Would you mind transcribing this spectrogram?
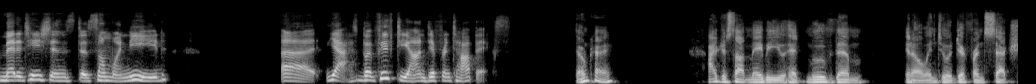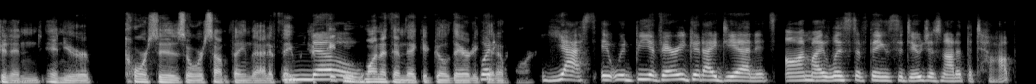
meditations does someone need? Uh, yeah, but 50 on different topics. Okay. I just thought maybe you had moved them, you know, into a different section in in your courses or something that if they if people wanted them, they could go there to But- get them more. Yes, it would be a very good idea. And it's on my list of things to do, just not at the top,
